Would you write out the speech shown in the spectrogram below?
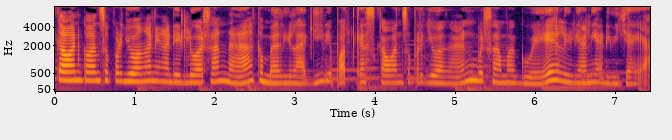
kawan-kawan seperjuangan yang ada di luar sana. Kembali lagi di podcast Kawan Seperjuangan Bersama gue Liliani Adiwijaya.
